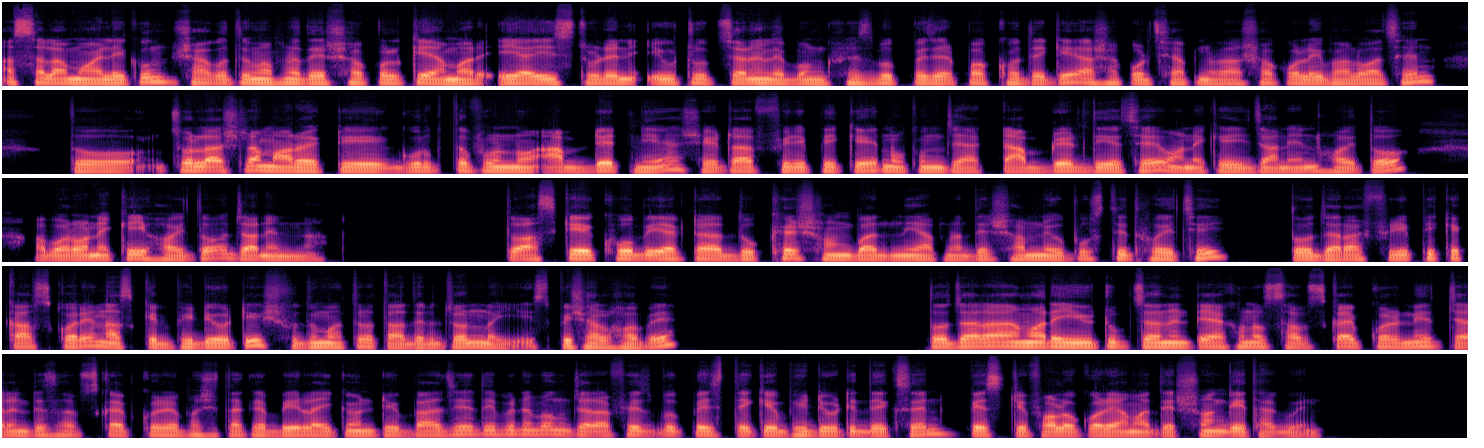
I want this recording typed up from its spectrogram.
আসসালামু আলাইকুম। স্বাগতম আপনাদের সকলকে আমার এআই স্টুডেন্ট ইউটিউব চ্যানেল এবং ফেসবুক পেজের পক্ষ থেকে। আশা করছি আপনারা সকলেই ভালো আছেন। তো চলে আসলাম আরও একটি গুরুত্বপূর্ণ আপডেট নিয়ে। সেটা ফ্রিপিকে নতুন যে একটা আপডেট দিয়েছে অনেকেই জানেন হয়তো, আবার অনেকেই হয়তো জানেন না। তো আজকে খুবই একটা দুঃখের সংবাদ নিয়ে আপনাদের সামনে উপস্থিত হয়েছি। তো যারা ফ্রিপিকে কাজ করেন আজকের ভিডিওটি শুধুমাত্র তাদের জন্যই স্পেশাল হবে। তো যারা আমার এই ইউটিউব চ্যানেলটি এখনও সাবস্ক্রাইব করেনি, চ্যানেলটি সাবস্ক্রাইব করে পাশে থাকা বেল আইকনটি বাজিয়ে দিবেন এবং যারা ফেসবুক পেজ থেকে ভিডিওটি দেখছেন, পেজটি ফলো করে আমাদের সঙ্গেই থাকবেন।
